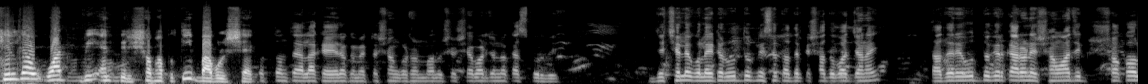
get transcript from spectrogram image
খিলগাঁও ওয়ার্ড বিএনপির সভাপতি বাবুল শেখ। প্রত্যন্ত এলাকায় এরকম একটা সংগঠন মানুষের সেবার জন্য কাজ করবে। যে ছেলেগুলো এটার উদ্যোগ নিচ্ছে তাদেরকে সাধুবাদ জানাই। তাদের এই উদ্যোগের কারণে সামাজিক সকল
